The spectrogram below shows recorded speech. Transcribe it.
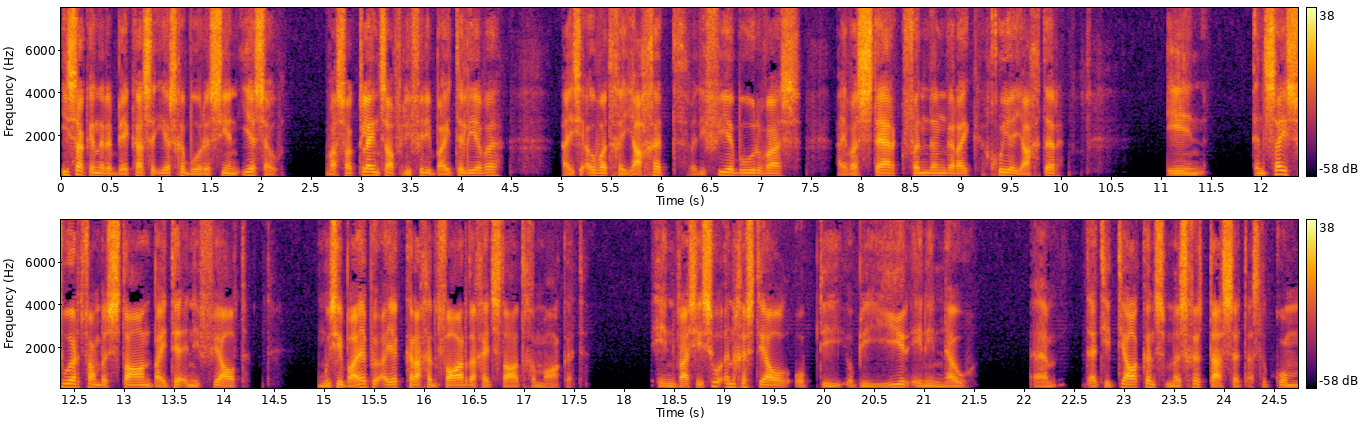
Isak en Rebekka se eersgebore seun Esau was van kleins af lief vir die buitelewe. Hy is die ou wat gejag het, wat die veeboer was. Hy was sterk, vindingryk, goeie jagter. En in sy soort van bestaan buite in die veld moes hy baie op eie krag en vaardigheid staat gemaak het. En was hy so ingestel op die op die hier en die nou. Ehm um, dat hy telkens misgetas het as dit kom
